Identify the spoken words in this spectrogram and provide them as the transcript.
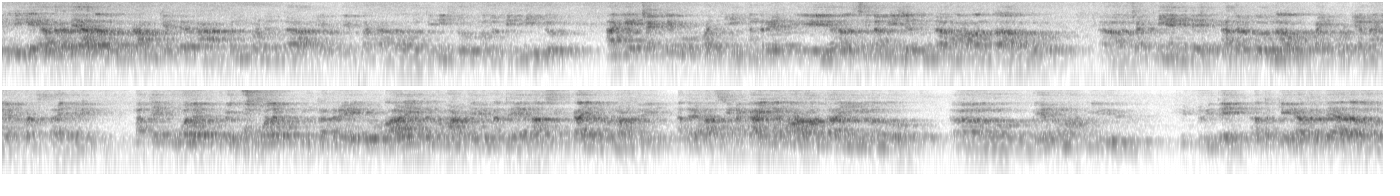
ಇಲ್ಲಿಗೆ ಅದರದೇ ಆದ ಒಂದು ಪ್ರಾಮುಖ್ಯತೆಯನ್ನು ತಂದುಕೊಂಡಂತ ಇರು- ಇರ್ತಕ್ಕಂಥ ಒಂದು ತಿನಿಸು ಒಂದು ತಿಂಡಿ ಇದು ಹಾಗೆ ಚಕ್ಕೆ ಪಚ್ಚಿ ಅಂದರೆ ಈ ಹಲಸಿನ ಬೀಜದಿಂದ ಮಾಡುವಂಥ ಒಂದು ಆ, ಚಟ್ನಿ ಏನಿದೆ ಅದರದ್ದು ನಾವು ಪೈಪೋಟಿಯನ್ನು ಏರ್ಪಡಿಸ್ತಾ ಇದ್ದೀವಿ ಮತ್ತೆ ಕೂವಲೆ ಪುಟ್ಟು ಕೂವಲೆ ಪುಟ್ಟು ಅಂತಂದ್ರೆ ಇದು ಬಾಳೆಯಿಂದಲೂ ಮತ್ತೆ ಹಲಸಿನಕಾಯಿಂದಲೂ ಮಾಡ್ತೀವಿ. ಆದರೆ ಹಲಸಿನಕಾಯಿಂದ ಮಾಡುವಂಥ ಈ ಒಂದು ಏನು ಈ ಹಿಟ್ಟು ಇದೆ, ಅದಕ್ಕೆ ಅದರದೇ ಆದ ಒಂದು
